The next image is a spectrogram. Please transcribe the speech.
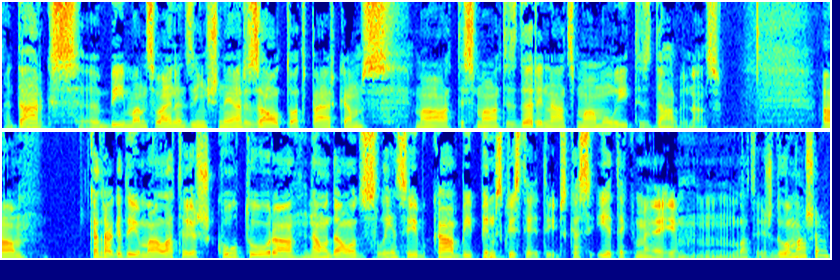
Dārgs eh, bija mans vainagdziņš ne ar zeltu atpērkams, mātes, mātes darināts, māmulītes dāvināts. Um, katrā gadījumā latviešu kultūrā nav daudz liecību, kā bija pirms kristietības, kas ietekmēja mm, latviešu domāšanu,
